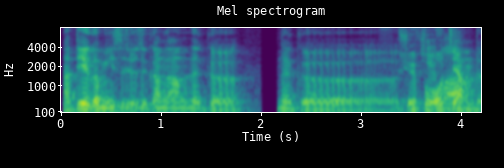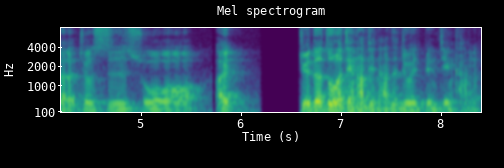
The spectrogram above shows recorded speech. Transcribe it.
那第二个迷思就是刚刚那个那个雪佛讲的，就是说，哎、觉得做了健康检查人就会变健康了。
